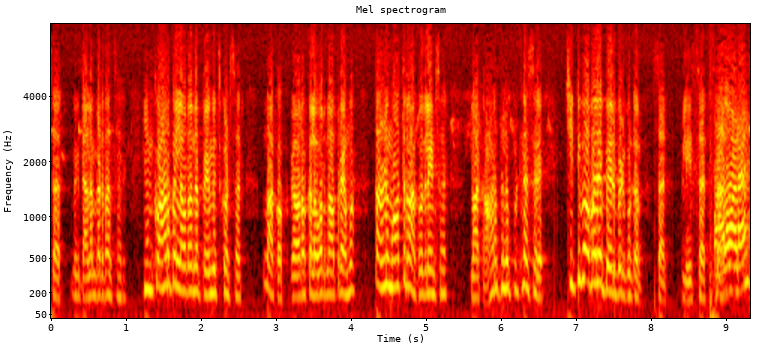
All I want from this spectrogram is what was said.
సార్ మీకు దండం పెడతాను సార్. ఇంకో ఆడపిల్ల ఎవరైనా ప్రేమించుకోండి సార్. నాకు ఒక్క గారు ఎవరు నా ప్రేమ. తనని మాత్రం నాకు వదిలేండి సార్. నాకు ఆడపిల్ల పుట్టినా సరే చిట్టి బాబానే పేరు పెట్టుకుంటాను. Sir please sir. పాలవాడా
